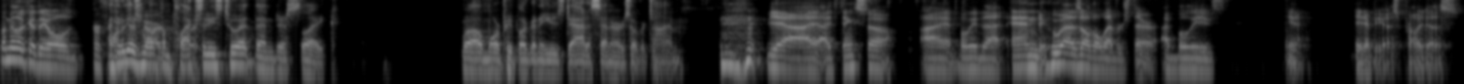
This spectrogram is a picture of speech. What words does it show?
let me look at the old performance. I think there's more complexities to it than just like, well, more people are going to use data centers over time. yeah, I, I think so. I believe that. And who has all the leverage there? I believe, you know, AWS probably does.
